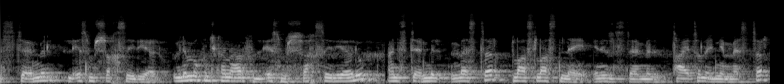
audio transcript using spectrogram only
نستعمل الاسم الشخصي ديالو. إلا ما كنتش كنعرف الاسم الشخصي ديالو غنستعمل mister plus last name يعني نستعمل title يعني ماستر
